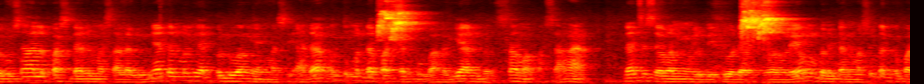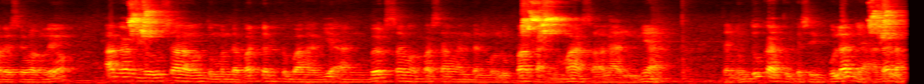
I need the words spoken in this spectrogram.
berusaha lepas dari masa lalunya dan melihat peluang yang masih ada untuk mendapatkan kebahagiaan bersama pasangan. Dan seseorang yang lebih tua dari seorang Leo memberikan masukan kepada seorang Leo agar berusaha untuk mendapatkan kebahagiaan bersama pasangan dan melupakan masa lalunya. Dan untuk kartu kesimpulannya adalah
